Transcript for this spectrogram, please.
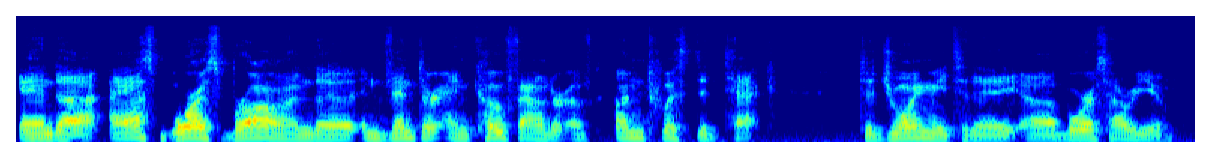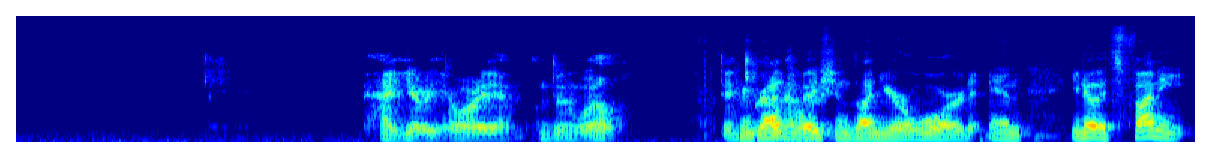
And uh, I asked Boris Braun, the inventor and co founder of Untwisted Tech, to join me today. Uh, Boris, how are you? Hi, Gary. How are you? I'm doing well. Thank Congratulations you on your award. And, you know, it's funny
